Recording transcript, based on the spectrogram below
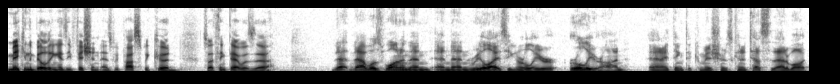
making the building as efficient as we possibly could. So I think that was a That, that was one, and then, and then realizing earlier, earlier on, and I think the commissioners can attest to that about,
